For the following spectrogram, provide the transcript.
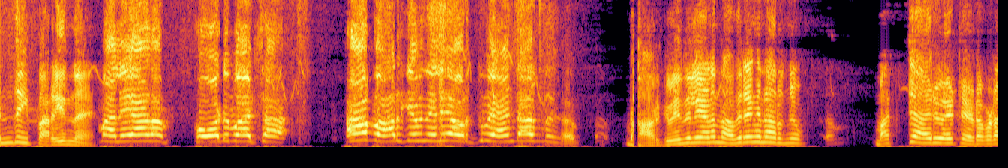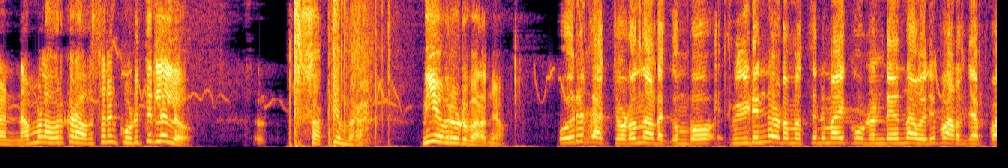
എന്താ ഈ പറയുന്നേ? മലയാളം കോഡ് ഭാഷ. ആ ഭാർഗവ നില അവർക്ക് വേണ്ടാന്ന്. ഭാർഗവ നിലയാണെന്ന് അവരെങ്ങനെ അറിഞ്ഞു? മറ്റാരുമായിട്ട് ഇടപെടാൻ നമ്മൾ അവർക്ക് അവസരം കൊടുത്തില്ലല്ലോ. സത്യം പറ. നീ അവരോട് പറഞ്ഞോ? ഒരു കച്ചവടം നടക്കുമ്പോ വീടിന്റെ ഉടമസ്ഥനുമായി കൂടണ്ടേന്ന് അവർ പറഞ്ഞപ്പ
